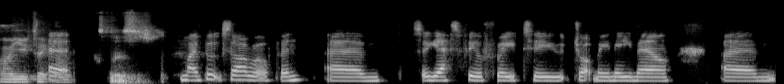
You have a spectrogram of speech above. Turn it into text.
Are you taking uh, customers? My books are open. Um, so yes, feel free to drop me an email. Um,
